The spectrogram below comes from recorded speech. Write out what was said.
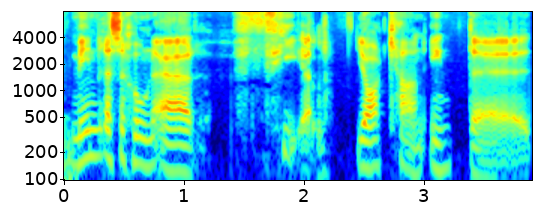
min recension är fel. Jag kan inte eh,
